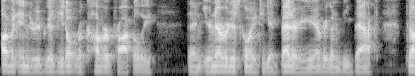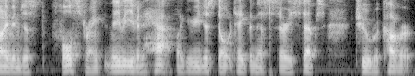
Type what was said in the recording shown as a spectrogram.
of an injury because if you don't recover properly then you're never just going to get better. You're never going to be back not even just full strength, maybe even half. Like if you just don't take the necessary steps to recover.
